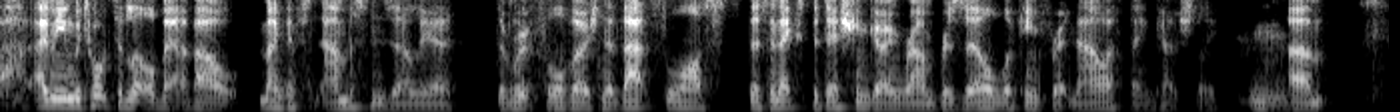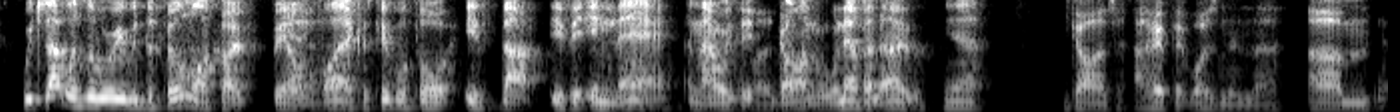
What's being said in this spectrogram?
I mean, we talked a little bit about Magnificent Ambersons earlier the full version of that's lost. There's an expedition going around Brazil looking for it now. I think actually, mm. um, which that was the worry with the film archive being yeah. on fire because people thought, is that is it in there, and now is it gone? We'll never know. Yeah. God, I hope it wasn't in there. Um, yeah.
